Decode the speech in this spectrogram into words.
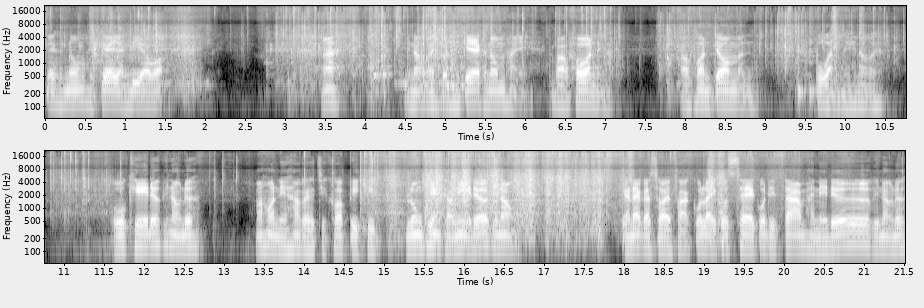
ได้ขนมให้แกอย่างเดียววะอะพี่น้องไอ้ยคนให้แกขนมให้บ่าวพรนี่ค่ะบ่าวพรจอมอันป่วนนี่พี่น้องเอ้ยโอเคเด้อพี่น้องเด้อมาหอนนี้เฮาก็สิขอปีคลิปลงเพียงเท่านี้เด้อพี่น้องอย่างได้ก็ซอยฝากกดไลค์กดแชร์กดติดตามให้ในเด้อพี่น้องเด้อ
